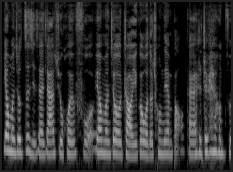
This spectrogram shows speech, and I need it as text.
要么就自己在家去恢复，要么就找一个我的充电宝，大概是这个样子。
